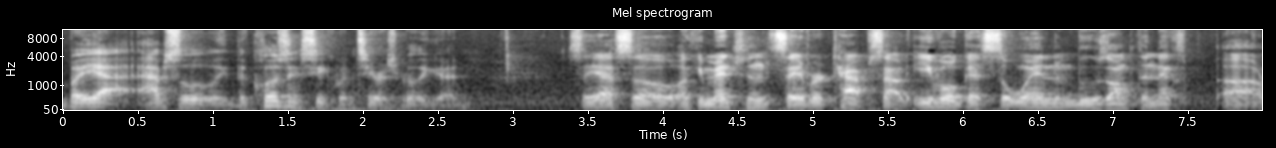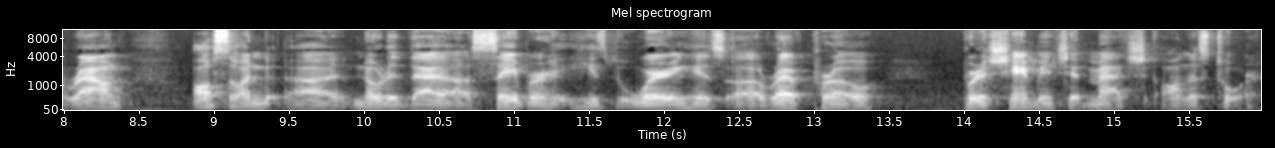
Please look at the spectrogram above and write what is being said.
but yeah, absolutely. The closing sequence here is really good. So yeah, so like you mentioned, Sabre taps out Evil, gets the win, moves on to the next uh, round. Also, I uh, noted that uh, Sabre he's wearing his uh, Rev Pro British Championship match on this tour.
